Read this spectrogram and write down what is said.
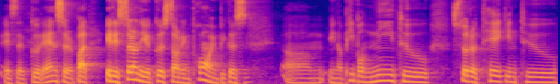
it's a good answer, but it is certainly a good starting point because um, you know people need to sort of take into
